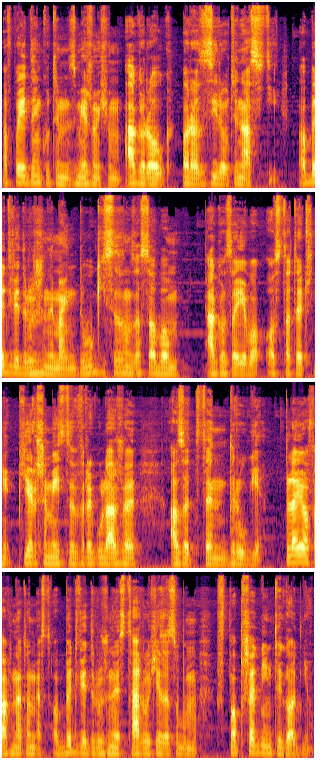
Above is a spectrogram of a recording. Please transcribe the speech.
a w pojedynku tym zmierzą się Ago Rogue oraz Zero Tenacity. Obydwie drużyny mają długi sezon za sobą, Ago zajęło ostatecznie pierwsze miejsce w regularze, a ZTN drugie. W playoffach natomiast obydwie drużyny starły się ze sobą w poprzednim tygodniu.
